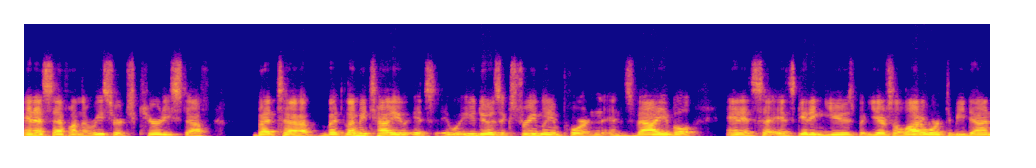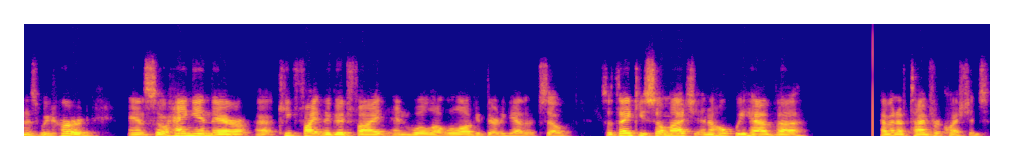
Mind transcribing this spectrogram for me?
NSF on the research security stuff. But, uh, but let me tell you, it's what you do is extremely important and it's valuable and it's uh, it's getting used. But there's a lot of work to be done, as we heard. And so hang in there, uh, keep fighting the good fight, and we'll uh, we'll all get there together. So so thank you so much, and I hope we have uh, have enough time for questions.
